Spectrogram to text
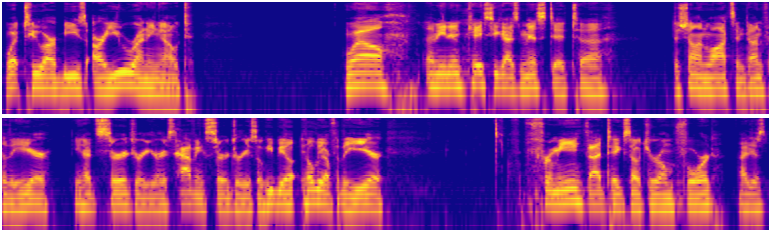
What two RBs are you running out?" Well, I mean, in case you guys missed it, uh, Deshaun Watson done for the year. He had surgery or is having surgery, so he be he'll be out for the year. For me, that takes out Jerome Ford. I just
